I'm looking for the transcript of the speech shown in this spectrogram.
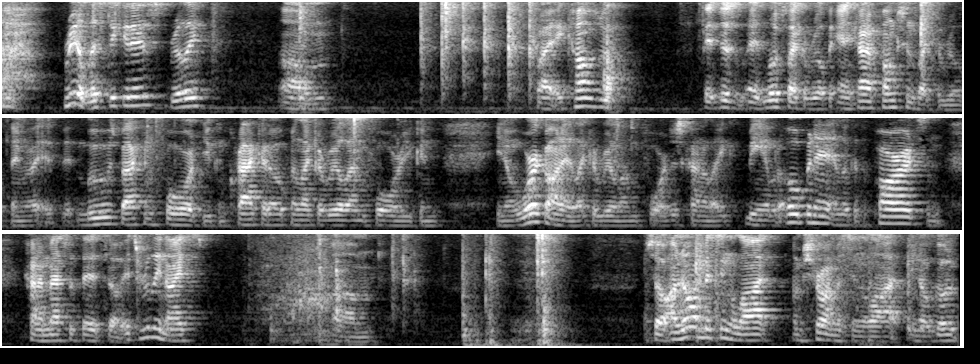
realistic it is, really. Um, right, it comes with, it just, it looks like a real thing, and it kind of functions like the real thing, right? It, it moves back and forth, you can crack it open like a real M4, you can, you know, work on it like a real M4, just kind of like being able to open it and look at the parts and kind of mess with it, so it's really nice. Um, so I know I'm missing a lot. I'm sure I'm missing a lot. You know, go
